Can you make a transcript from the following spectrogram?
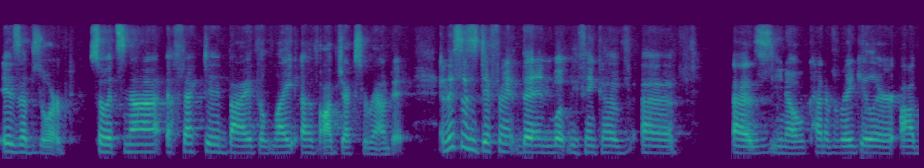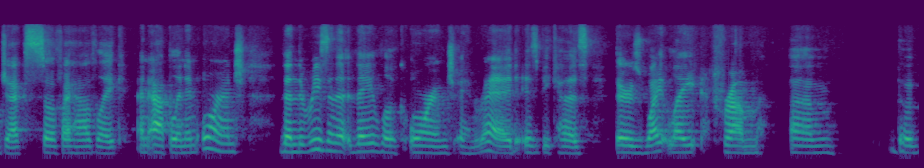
is absorbed. So it's not affected by the light of objects around it. And this is different than what we think of uh, as, you know, kind of regular objects. So if I have like an apple and an orange, then the reason that they look orange and red is because there's white light from um, the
